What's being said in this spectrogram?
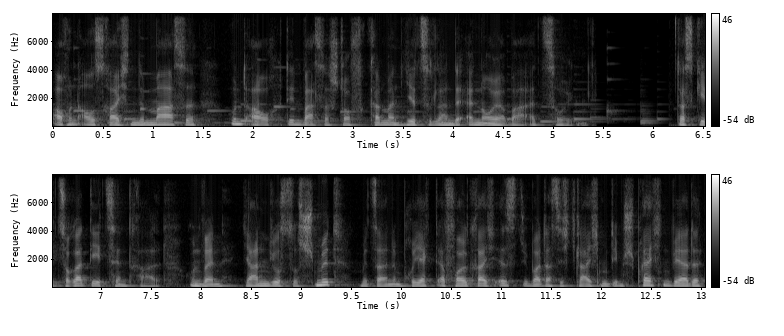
auch in ausreichendem Maße, und auch den Wasserstoff kann man hierzulande erneuerbar erzeugen. Das geht sogar dezentral. Und wenn Jan Justus Schmidt mit seinem Projekt erfolgreich ist, über das ich gleich mit ihm sprechen werde,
